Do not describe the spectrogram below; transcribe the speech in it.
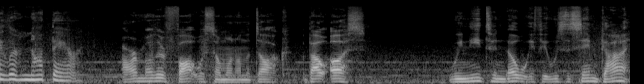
Tyler, not there. Our mother fought with someone on the dock about us. We need to know if it was the same guy.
